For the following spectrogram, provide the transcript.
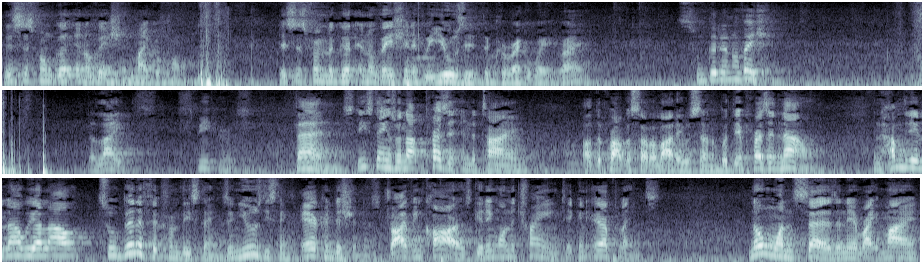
This is from good innovation, microphone. This is from the good innovation if we use it the correct way, right? It's from good innovation. The lights, speakers, fans. These things were not present in the time of the Prophet ﷺ, but they're present now. And alhamdulillah, we are allowed to benefit from these things and use these things. Air conditioners, driving cars, getting on the train, taking airplanes. No one says in their right mind,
